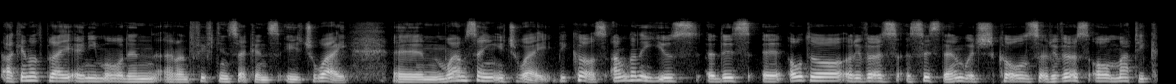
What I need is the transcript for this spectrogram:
I cannot play any more than around 15 seconds each way. Um, why I'm saying each way? Because I'm going to use this auto reverse system which calls reverse-o-matic,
